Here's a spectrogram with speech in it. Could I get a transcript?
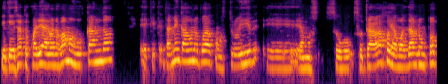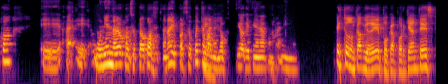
y utilizar tus cualidades. Bueno, vamos buscando eh, que, también cada uno pueda construir, eh, digamos, su, su, trabajo y amoldarlo un poco, uniéndolo con su propósito, ¿no? Y por supuesto, bueno, el objetivo que tiene la compañía. Es todo un cambio de época, porque antes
